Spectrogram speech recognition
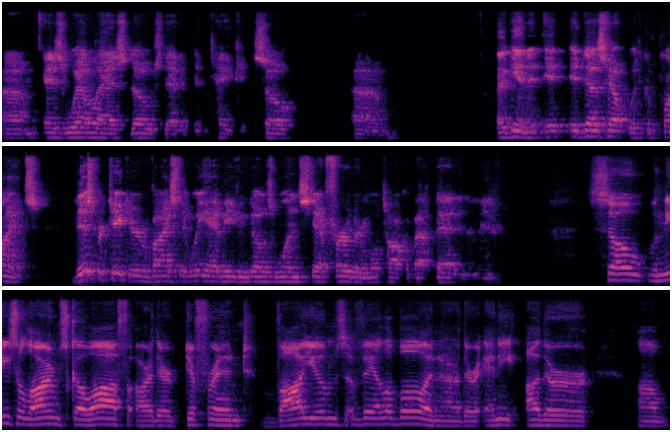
um, as well as those that have been taken. So um, again, it, it does help with compliance. This particular device that we have even goes one step further, and we'll talk about that in a minute. So, when these alarms go off, are there different volumes available, and are there any other um,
